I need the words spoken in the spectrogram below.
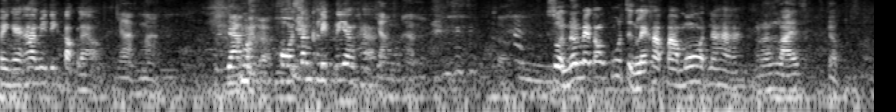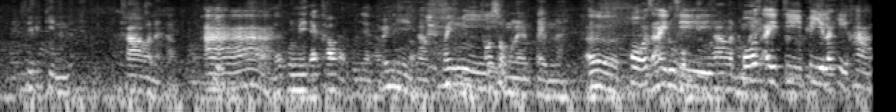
เป็นไงคะมีติ๊กต็อกแล้ว ยากมากยากมากโพสต์ตั้งคลิปหรือยังคะยังครับส่วนนุ่นไม่ต้องพูดถึงเลยค่ะปราโมดนะคะวันนั้นไลฟ์กับที่ไปกิน ข้าวกันนะครับอ่า แล้วคุณมีแอคเคาท์ของคุณยังครับไม่มีครับไม่มี เขาส่งอะไรเต็มนะ เออโพสไอดูผจีมกินข้าวกันทำไม โพสไอจีปีละกี่ครั้ง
